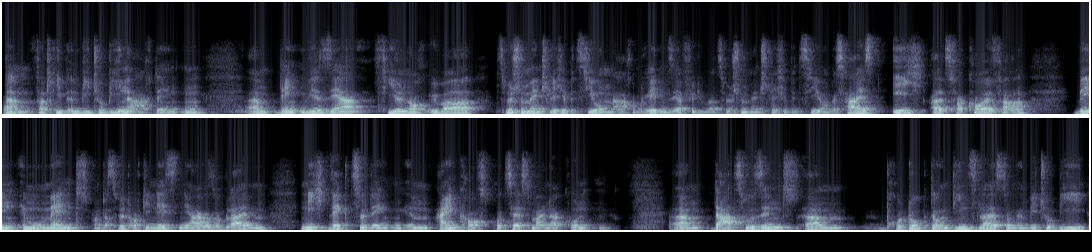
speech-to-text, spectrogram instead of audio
ähm, Vertrieb im B2B nachdenken, ähm, denken wir sehr viel noch über zwischenmenschliche Beziehungen nach und reden sehr viel über zwischenmenschliche Beziehungen. Das heißt, ich als Verkäufer bin im Moment, und das wird auch die nächsten Jahre so bleiben, nicht wegzudenken im Einkaufsprozess meiner Kunden. Ähm, dazu sind ähm, Produkte und Dienstleistungen im B2B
